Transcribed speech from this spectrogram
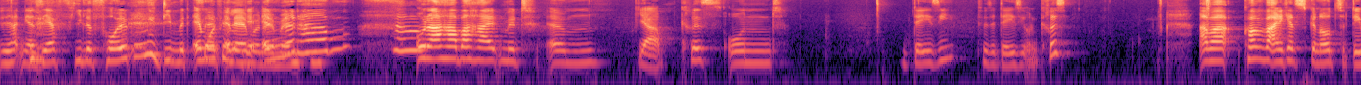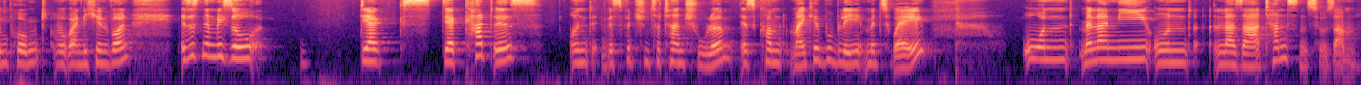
wir hatten ja sehr viele Folgen, die mit M und M geendet haben. Oder aber halt mit ähm, ja, Chris und Daisy, für Daisy und Chris. Aber kommen wir eigentlich jetzt genau zu dem Punkt, wo wir nicht hinwollen. Es ist nämlich so, der, der Cut ist, und wir switchen zur Tanzschule. Es kommt Michael Bublé mit Sway und Melanie und Lazar tanzen zusammen.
